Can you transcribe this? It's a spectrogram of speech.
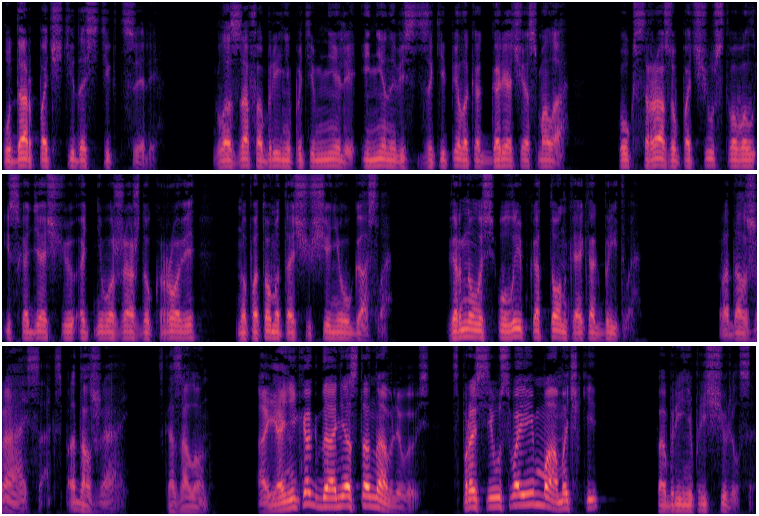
Удар почти достиг цели. Глаза Фабрини потемнели, и ненависть закипела, как горячая смола. Кук сразу почувствовал исходящую от него жажду крови, но потом это ощущение угасло. Вернулась улыбка, тонкая, как бритва. — Продолжай, Сакс, продолжай, — сказал он. — А я никогда не останавливаюсь. Спроси у своей мамочки. Фабрини прищурился.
